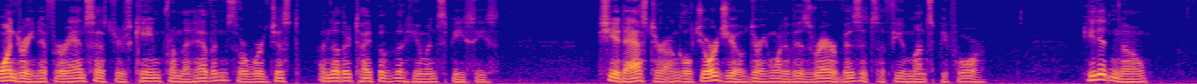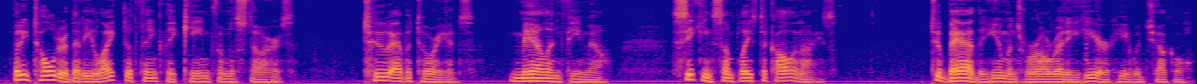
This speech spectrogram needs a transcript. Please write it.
wondering if her ancestors came from the heavens or were just another type of the human species. She had asked her Uncle Giorgio during one of his rare visits a few months before. He didn't know, but he told her that he liked to think they came from the stars. Two Avatorians, male and female, seeking some place to colonize. Too bad the humans were already here, he would chuckle.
